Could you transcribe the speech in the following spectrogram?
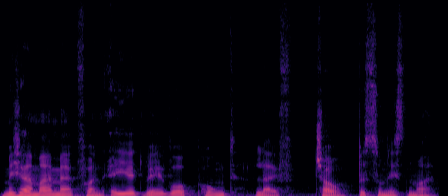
Michael Maimerk von ayatwaver.live. Ciao, bis zum nächsten Mal.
